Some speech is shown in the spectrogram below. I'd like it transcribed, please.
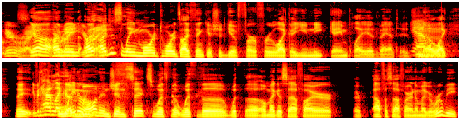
Furfrou. You're right. Yeah, I you're mean, right, I, right. I just lean more towards I think it should give fur Furfrou like a unique gameplay advantage. Yeah. You know, like they If it had like later a move, on in Gen six with the with the with the Omega Sapphire or Alpha Sapphire and Omega Ruby,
